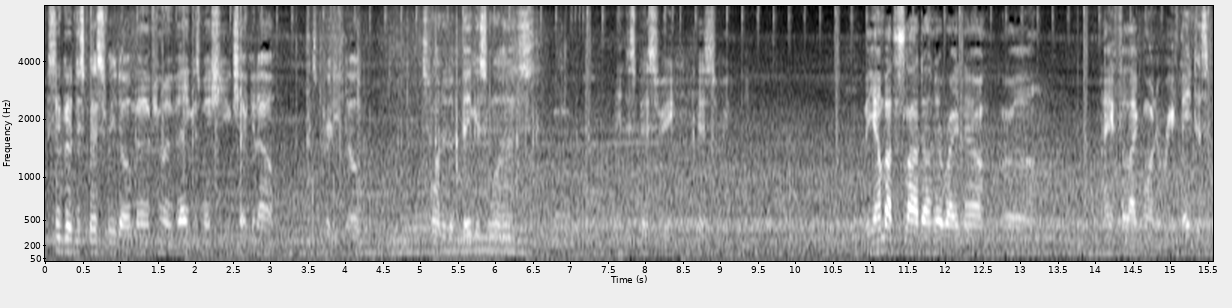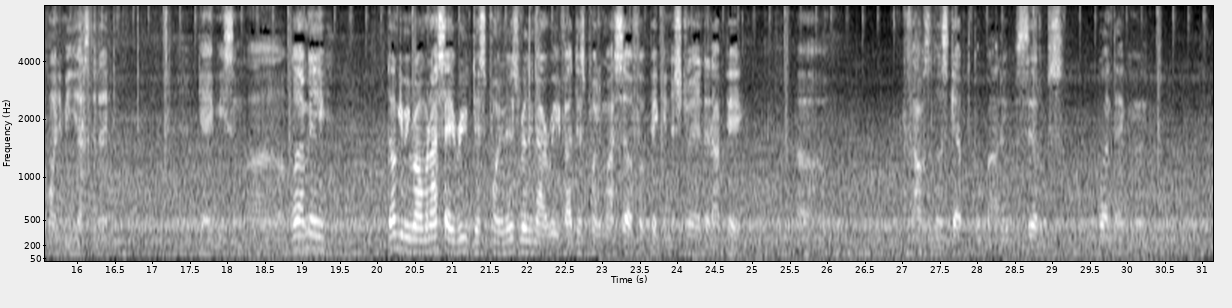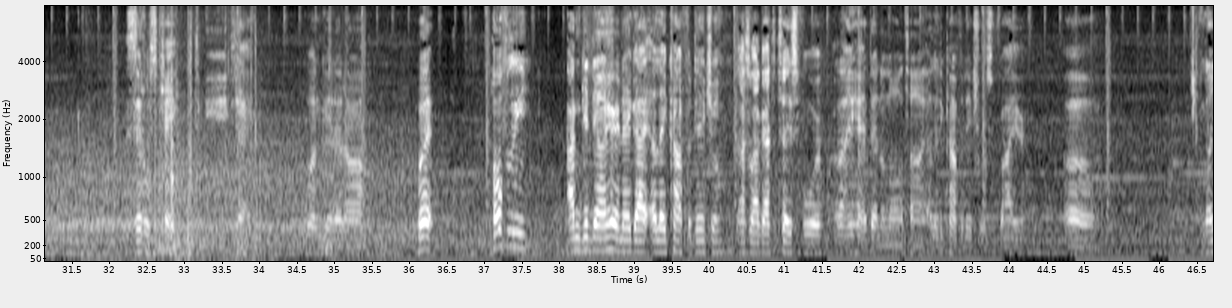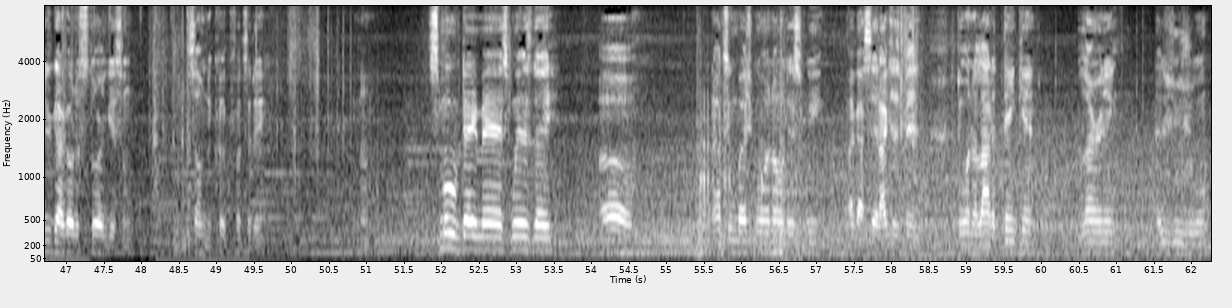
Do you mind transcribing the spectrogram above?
It's a good dispensary though, man. If you're in Vegas, make sure you check it out. Pretty dope. It's one of the biggest ones in dispensary history. But yeah, I'm about to slide down there right now. Uh, I ain't feel like going to Reef. They disappointed me yesterday. Gave me some. Uh, well, I mean, don't get me wrong. When I say Reef disappointed, it's really not Reef. I disappointed myself for picking the strand that I picked. Because um, I was a little skeptical about it. It was Zittles. Wasn't that good. Zittles cake, to be exact wasn't good at all. But hopefully I can get down here and they got LA Confidential. That's what I got the taste for. I ain't had that in a long time. LA Confidential is fire. Um, I gotta go to the store and get some something to cook for today. You know, smooth day, man. It's Wednesday. Uh, not too much going on this week. Like I said, I just been doing a lot of thinking, learning as usual,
